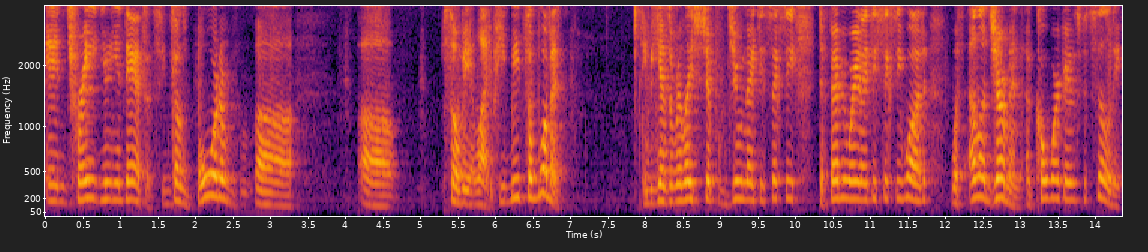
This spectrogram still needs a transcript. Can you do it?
and trade union dances. He becomes bored of uh, uh, Soviet life. He meets a woman. He begins a relationship from June 1960 to February 1961 with Ella German, a co-worker at his facility.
